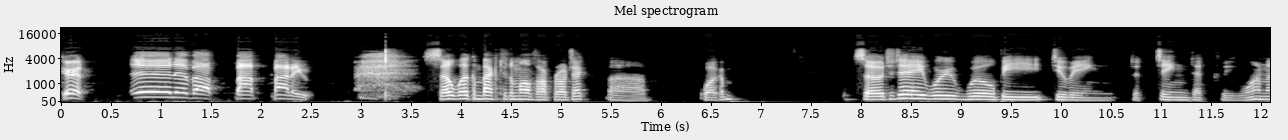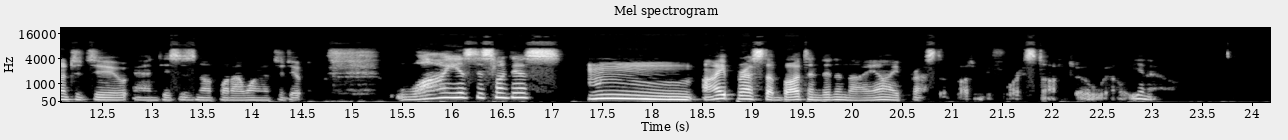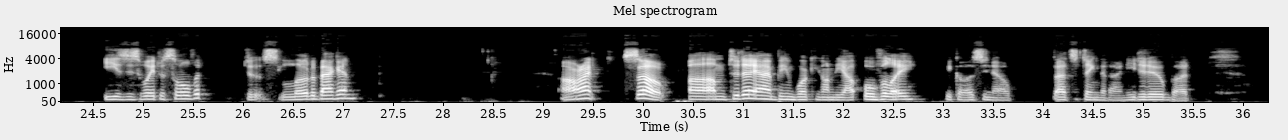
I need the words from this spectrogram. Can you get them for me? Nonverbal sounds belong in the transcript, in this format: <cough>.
Good. So welcome back to the Malvar project. Uh, welcome. So today we will be doing the thing that we wanted to do, and this is not what I wanted to do. Why is this like this? Hmm, I pressed a button, didn't I? I pressed a button before I started. Oh well, you know. Easiest way to solve it, just load it back in. Alright, so um, today I've been working on the overlay because, you know, that's a thing that I need to do, but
